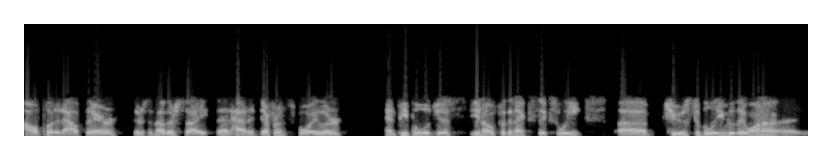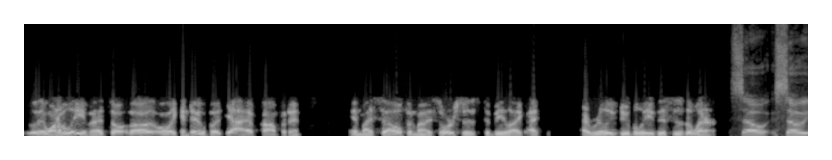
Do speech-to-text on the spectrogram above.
I'll put it out there. There's another site that had a different spoiler, and people will just, you know, for the next six weeks, uh, choose to believe who they want to they want to believe. That's all, all I can do. But yeah, I have confidence in myself and my sources to be like, I I really do believe this is the winner. So, so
